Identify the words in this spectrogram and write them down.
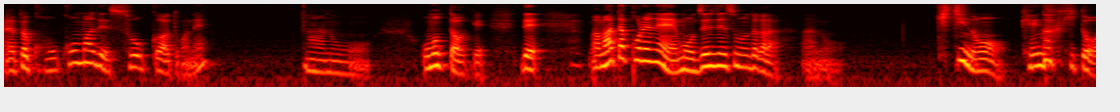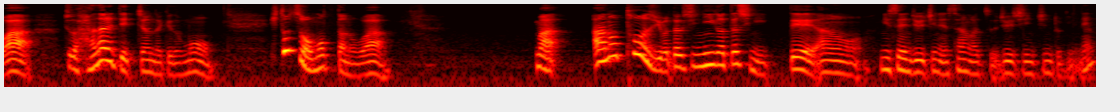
やっぱりここまでそうかとかね。あの思ったわけ。で、まあ、またこれねもう全然そのだからあの基地の見学機とはちょっと離れていっちゃうんだけども一つ思ったのはまああの当時私新潟市に行ってあの2011年3月11日の時にね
